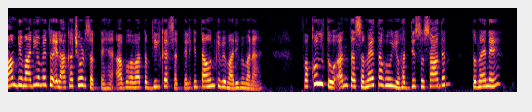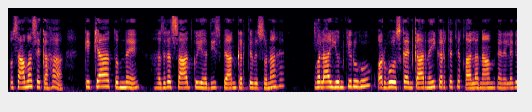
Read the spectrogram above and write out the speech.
عام بیماریوں میں تو علاقہ چھوڑ سکتے ہیں آب و ہوا تبدیل کر سکتے لیکن تعاون کی بیماری میں منع ہے فکول تو انت سمیتا ہوں یو حدیث تو میں نے اسامہ سے کہا کہ کیا تم نے حضرت سعد کو یہ حدیث بیان کرتے ہوئے سنا ہے ولا یون کی روح اور وہ اس کا انکار نہیں کرتے تھے کالا نام کہنے لگے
